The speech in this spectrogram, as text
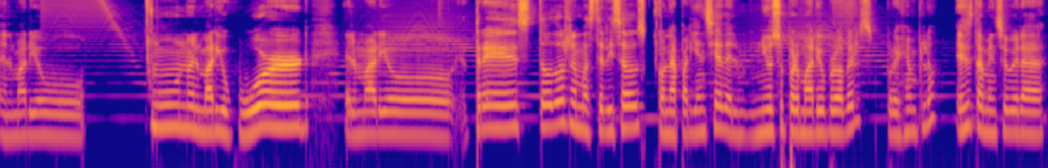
el Mario 1, el Mario World, el Mario 3, todos remasterizados con la apariencia del New Super Mario Bros., por ejemplo. Ese también se hubiera,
